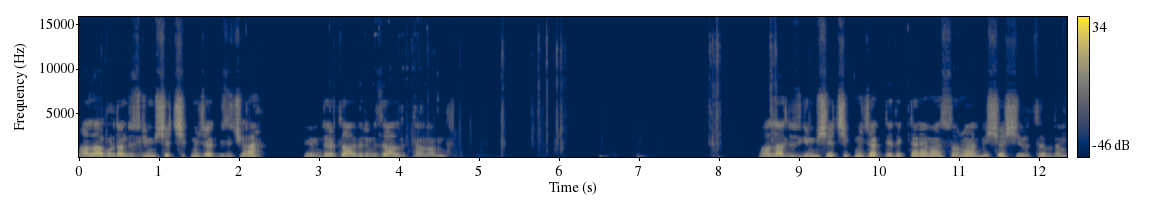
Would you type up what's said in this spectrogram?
Vallahi buradan düzgün bir şey çıkmayacak. Bizi şu ah M4 A1'imizi aldık tamamdır. Vallahi düzgün bir şey çıkmayacak dedikten hemen sonra bir şaşırtıldım.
